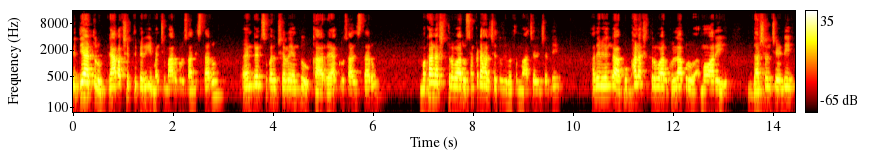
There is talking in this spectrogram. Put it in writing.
విద్యార్థులు జ్ఞాపక శక్తి పెరిగి మంచి మార్కులు సాధిస్తారు. ఎంట్రన్స్ పరీక్షల ఎందు కార్ ర్యాంకులు సాధిస్తారు. మకా నక్షత్రం వారు సంకటహార చతుర్థి వ్రతం ఆచరించండి. అదేవిధంగా పుబ్బ నక్షత్రం వారు కొల్లాపూర్ అమ్మవారి దర్శనం చేయండి.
